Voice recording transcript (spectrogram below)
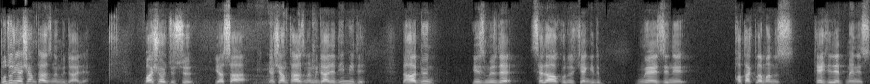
Budur yaşam tarzına müdahale. Başörtüsü yasağı yaşam tarzına müdahale değil miydi? Daha dün İzmir'de sela okunurken gidip müezzini pataklamanız, tehdit etmeniz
